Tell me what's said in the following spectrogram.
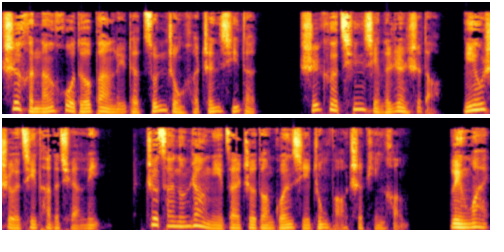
是很难获得伴侣的尊重和珍惜的。时刻清醒地认识到你有舍弃他的权利，这才能让你在这段关系中保持平衡。另外，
